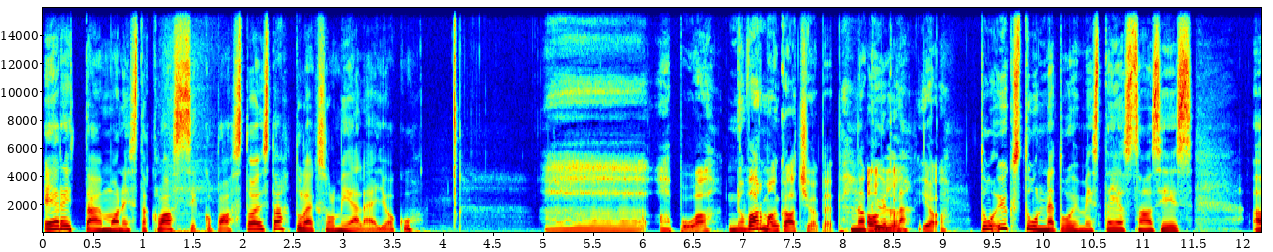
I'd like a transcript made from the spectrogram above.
erittäin monista klassikkopastoista. Tuleeko sulla mieleen joku? Öö, apua. No varmaan cacio pepe. No Onko? kyllä. Joo. tu- yksi tunnetuimmista, jossa on siis äh,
